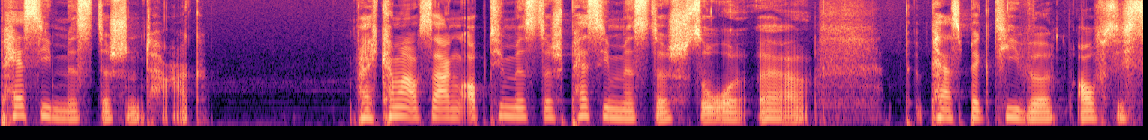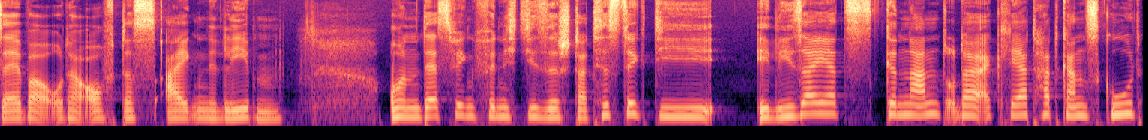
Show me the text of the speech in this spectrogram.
pessimistischen Tag. Vielleicht kann man auch sagen, optimistisch, pessimistisch, so äh, Perspektive auf sich selber oder auf das eigene Leben. Und deswegen finde ich diese Statistik, die Elisa jetzt genannt oder erklärt hat, ganz gut,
